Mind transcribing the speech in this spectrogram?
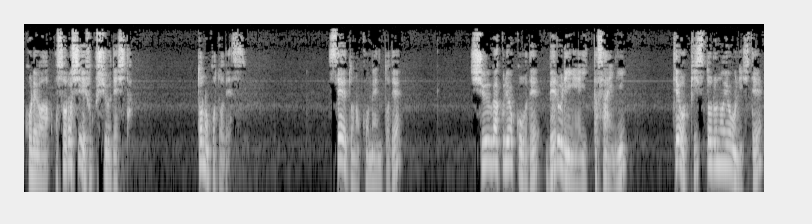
これは恐ろしい復讐でした。とのことです。生徒のコメントで、修学旅行でベルリンへ行った際に、手をピストルのようにして、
